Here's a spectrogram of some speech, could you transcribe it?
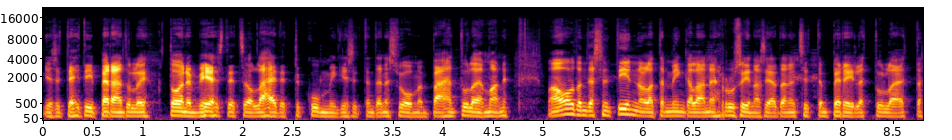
Ja sitten heti perään tuli toinen viesti, että se on lähetetty kumminkin sitten tänne Suomen päähän tulemaan. Niin mä ootan tässä nyt innolla, että minkälainen rusina sieltä nyt sitten perille tulee, että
